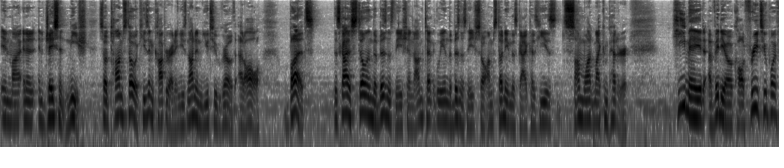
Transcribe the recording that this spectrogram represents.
in my in an adjacent niche. So Tom Stoic, he's in copywriting. He's not in YouTube growth at all, but this guy is still in the business niche, and I'm technically in the business niche. So I'm studying this guy because he's somewhat my competitor he made a video called Free 2.5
